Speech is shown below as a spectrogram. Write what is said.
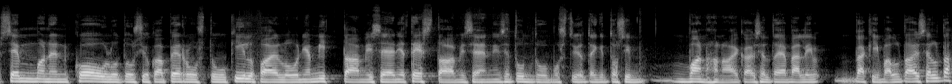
semmoinen koulutus, joka perustuu kilpailuun ja mittaamiseen ja testaamiseen, niin se tuntuu musta jotenkin tosi vanhanaikaiselta ja väkivaltaiselta.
